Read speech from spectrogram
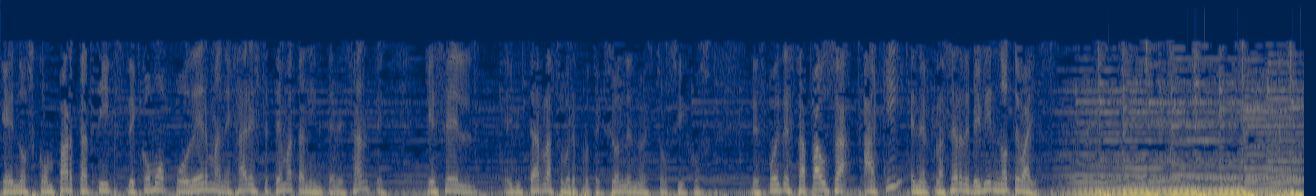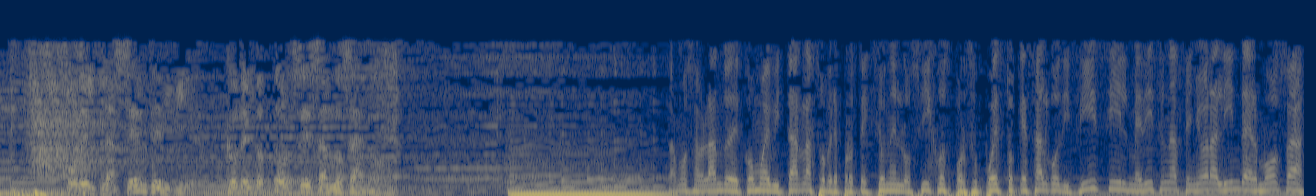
que nos comparta tips de cómo poder manejar este tema tan interesante, que es el evitar la sobreprotección de nuestros hijos. Después de esta pausa, aquí en el placer de vivir, no te vayas. Por el placer de vivir, con el doctor César Lozano. Estamos hablando de cómo evitar la sobreprotección en los hijos, por supuesto que es algo difícil. Me dice una señora linda, hermosa,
